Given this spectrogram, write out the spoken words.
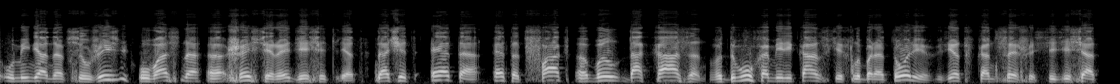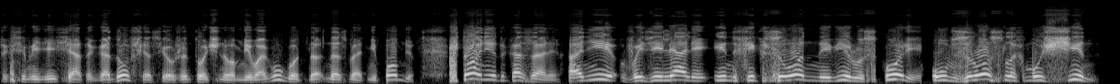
у меня на всю жизнь, у вас на 6-10 э, лет. Значит, это, этот факт э, был доказан в двух американских лабораториях где-то в конце 60-х, 70-х годов, сейчас я уже точно вам не могу год назвать, не помню. Что они доказали? Они выделяли инфекционный вирус кори у взрослых мужчин,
